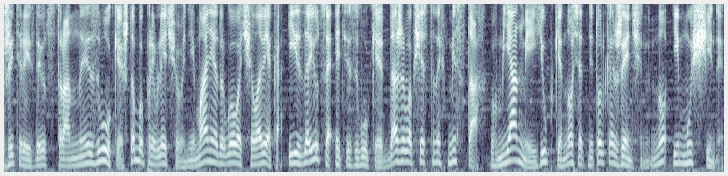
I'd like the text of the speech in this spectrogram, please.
жители издают странные звуки, чтобы привлечь внимание другого человека. И издаются эти звуки даже в общественных местах. В Мьянме юбки носят не только женщины, но и мужчины.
